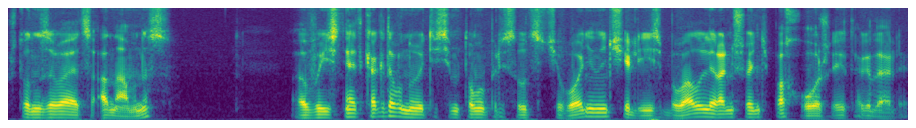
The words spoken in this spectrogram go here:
что называется, анамнез, выясняет, как давно эти симптомы присутствуют, с чего они начались, бывало ли раньше что-нибудь похожее и так далее.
